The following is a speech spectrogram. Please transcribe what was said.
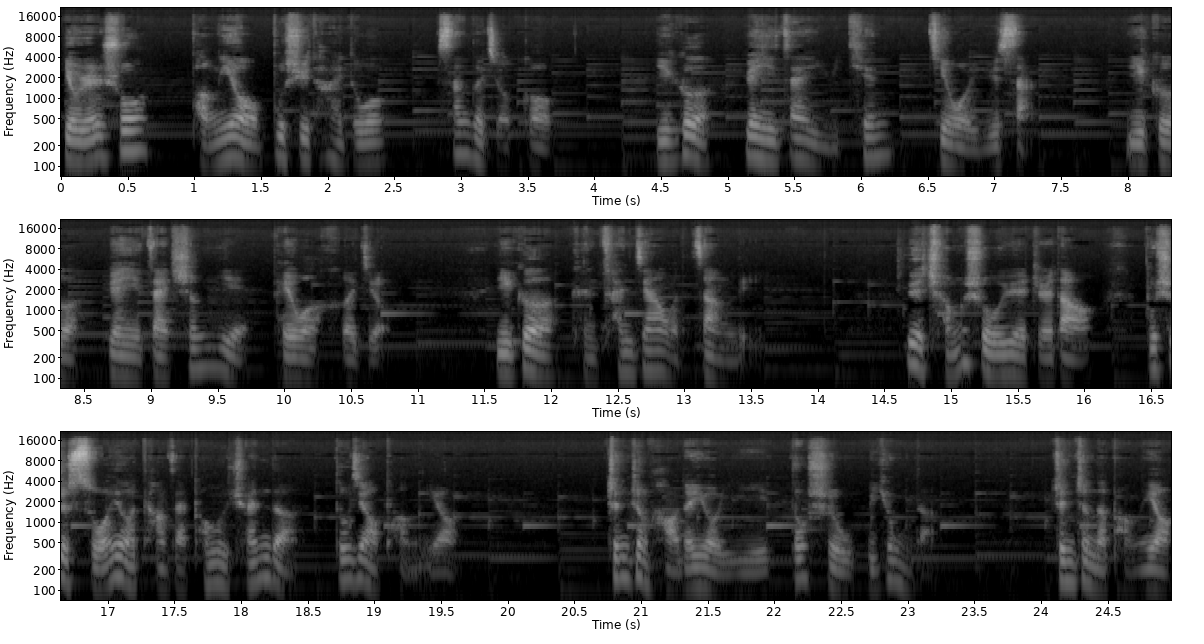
有人说，朋友不需太多，三个就够。一个愿意在雨天借我雨伞，一个愿意在深夜陪我喝酒，一个肯参加我的葬礼。越成熟越知道，不是所有躺在朋友圈的都叫朋友。真正好的友谊都是无用的，真正的朋友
